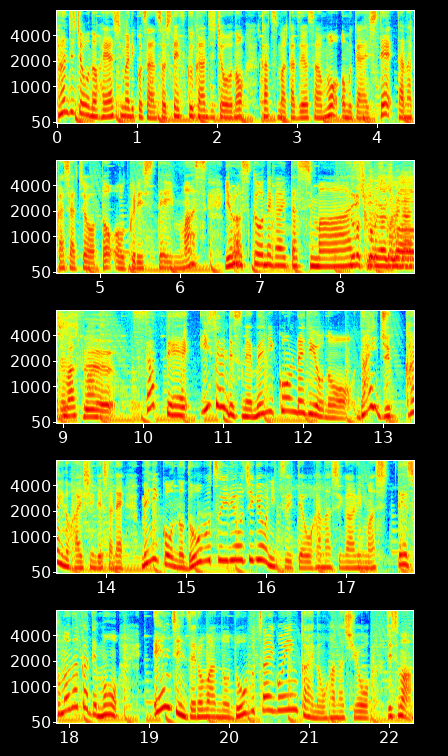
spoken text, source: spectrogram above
幹事長の林真理子さんそして副幹事長の勝間和代さんをお迎えして田中社長とお送りしています。よろしくお願いいたします。よろしくお願いします。さて以前ですねメニコンレディオの第10回の配信でしたね。メニコンの動物医療事業についてお話がありましてその中でもエンジンゼロワンの動物愛護委員会のお話を実は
